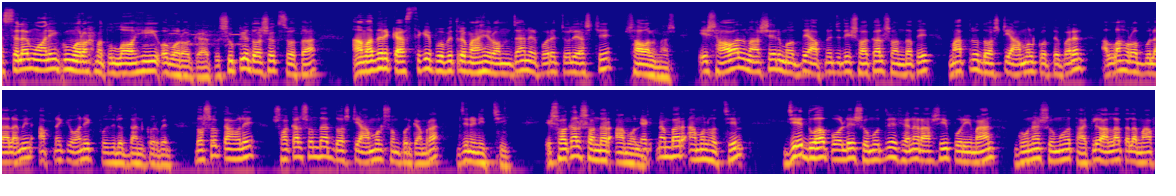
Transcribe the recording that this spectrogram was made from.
আসসালামু আলাইকুম রহমতুল্লাহি ওবরকাত। সুপ্রিয় দর্শক, শ্রোতা, আমাদের কাছ থেকে পবিত্র মাহে রমজানের পরে চলে আসছে শাওয়াল মাস। এই শাওয়াল মাসের মধ্যে আপনি যদি সকাল সন্ধ্যাতে মাত্র দশটি আমল করতে পারেন, আল্লাহ রব্বুল আলমিন আপনাকে অনেক ফজিলত দান করবেন। দর্শক, তাহলে সকাল সন্ধ্যার দশটি আমল সম্পর্কে আমরা জেনে নিচ্ছি। এই সকাল সন্ধ্যার আমল, এক নাম্বার আমল হচ্ছে যে দোয়া পড়লে সমুদ্রে ফেনা রাশি পরিমাণ গুণাসমূহ থাকলেও আল্লাহ তালা মাফ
